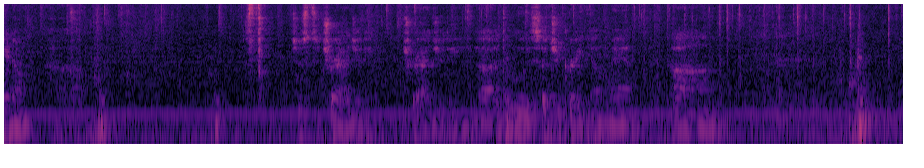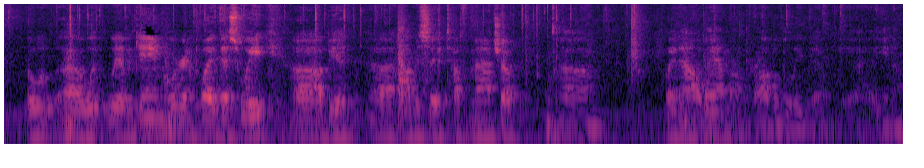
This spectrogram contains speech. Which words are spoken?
you know, um, just a tragedy, tragedy, uh, to lose such a great young man. Um, But, uh, we, we have a game we're gonna play this week, uh, be a, uh, obviously a tough matchup. Um, Playing Alabama, probably the, uh, you know,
